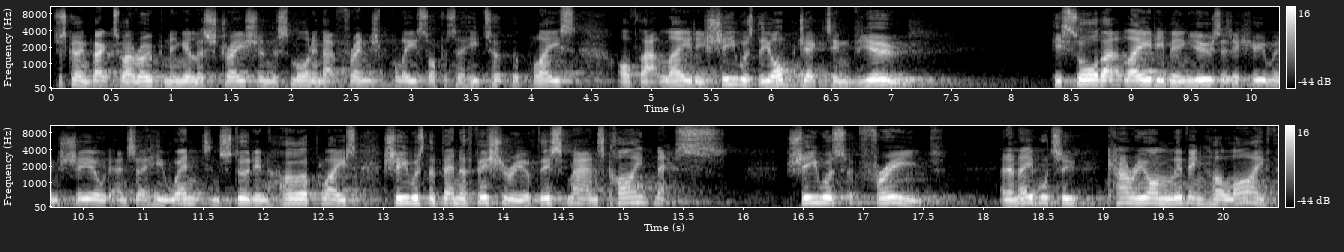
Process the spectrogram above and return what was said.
Just going back to our opening illustration this morning, that French police officer, he took the place of that lady. She was the object in view. He saw that lady being used as a human shield, and so he went and stood in her place. She was the beneficiary of this man's kindness. She was freed and enabled to carry on living her life,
